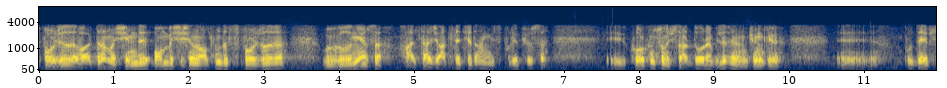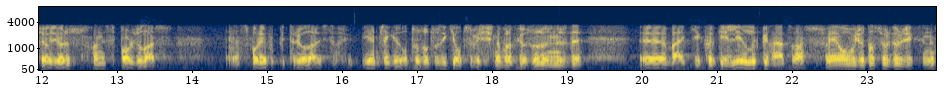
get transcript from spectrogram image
sporcuda da vardır ama şimdi 15 yaşının altında sporculara uygulanıyorsa halterci atlet ya da hangi spor yapıyorsa e, korkunç sonuçlar doğurabilir. Yani çünkü burada hep söylüyoruz hani sporcular e, spor yapıp bitiriyorlar. İşte 28, 30, 32, 35 yaşında bırakıyorsunuz. Önünüzde e, belki 40-50 yıllık bir hayat var ve o vücutla sürdüreceksiniz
